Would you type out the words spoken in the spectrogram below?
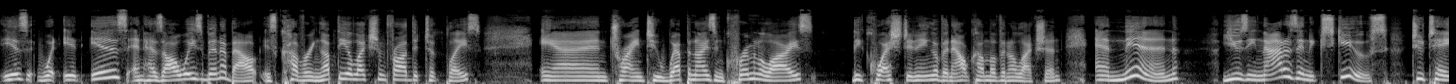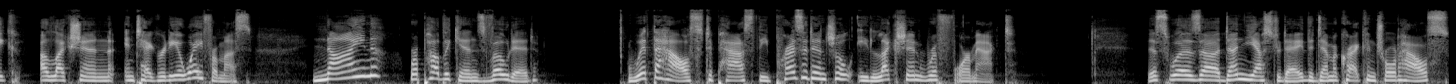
is what it is and has always been about is covering up the election fraud that took place and trying to weaponize and criminalize the questioning of an outcome of an election and then using that as an excuse to take election integrity away from us. 9 Republicans voted with the House to pass the Presidential Election Reform Act. This was uh, done yesterday. The Democrat controlled House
